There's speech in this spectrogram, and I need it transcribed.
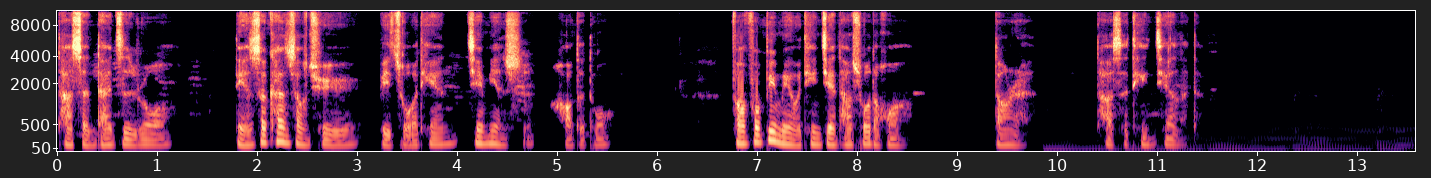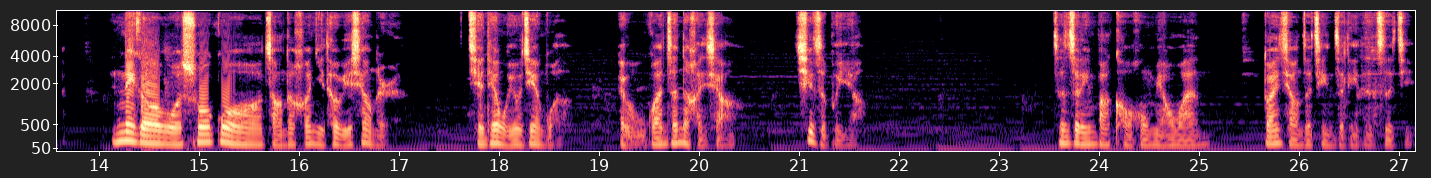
他神态自若，脸色看上去比昨天见面时好得多，仿佛并没有听见他说的话。当然。他是听见了的。那个我说过长得和你特别像的人，前天我又见过了。哎，五官真的很像，气质不一样。曾志林把口红描完，端详着镜子里的自己，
